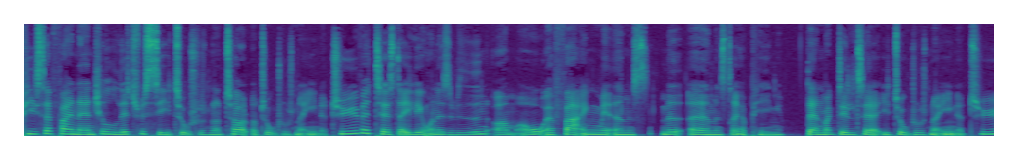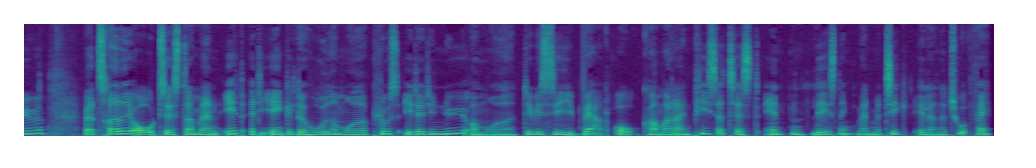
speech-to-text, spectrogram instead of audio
PISA Financial Literacy 2012 og 2021 tester elevernes viden om og erfaring med, med at administrere penge. Danmark deltager i 2021. Hver tredje år tester man et af de enkelte hovedområder plus et af de nye områder. Det vil sige, at hvert år kommer der en PISA-test, enten læsning, matematik eller naturfag,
